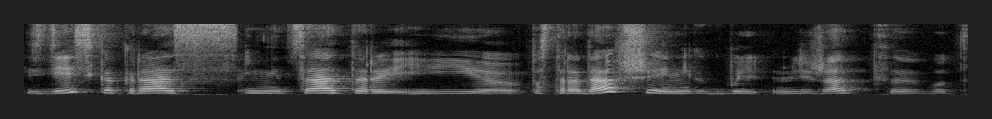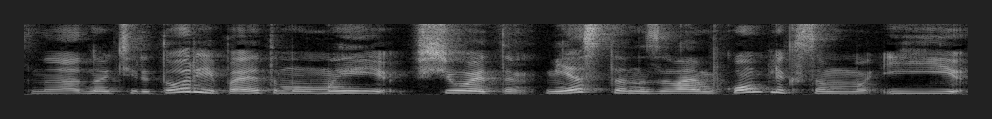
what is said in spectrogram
здесь как раз инициаторы и пострадавшие, они как бы лежат э, вот на одной территории, поэтому мы все это место называем комплексом, и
